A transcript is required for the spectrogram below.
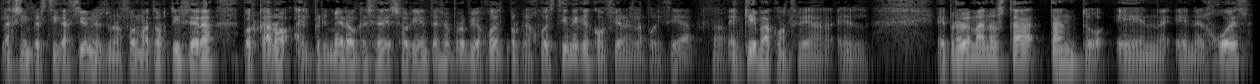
las investigaciones de una forma torticera, pues claro, el primero que se desorienta es el propio juez, porque el juez tiene que confiar en la policía. ¿En qué va a confiar él? El problema no está tanto en, el juez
